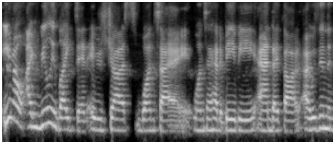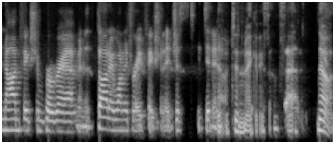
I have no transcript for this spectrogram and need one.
you know, I really liked it. It was just once I once I had a baby and I thought I was in the nonfiction program and thought I wanted to write fiction. It just it didn't. No, it didn't make any sense. no, yeah.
